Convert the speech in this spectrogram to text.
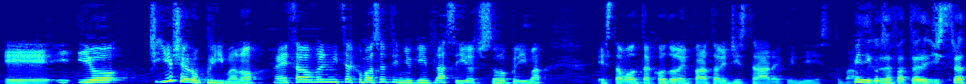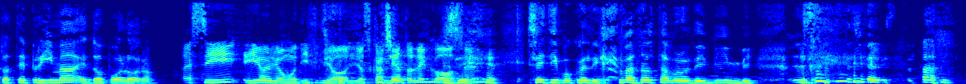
E io, io c'ero prima, no? E stavo per iniziare come al solito in New Game Plus e io ci sono prima. E stavolta Codo l'ha imparato a registrare, quindi è stato bravo. Quindi cosa ha fatto? Ha registrato a te prima e dopo a loro? Eh sì, io gli ho, modif- gli ho, gli ho scambiato cioè, le cose. Sei, sei, tipo quelli che vanno al tavolo dei bimbi. Sì.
